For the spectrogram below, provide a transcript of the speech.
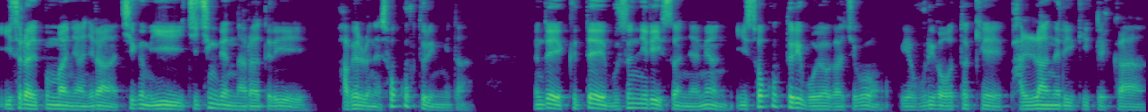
이스라엘뿐만이 아니라 지금 이 지칭된 나라들이 바벨론의 속국들입니다. 근데 그때 무슨 일이 있었냐면 이 속국들이 모여가지고 우리가 어떻게 반란을 이길까,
